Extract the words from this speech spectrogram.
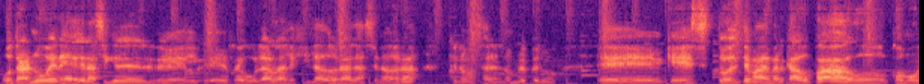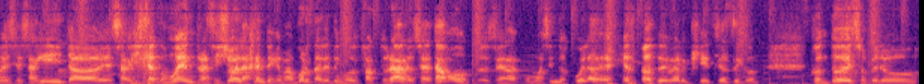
otra nube negra, si quiere regular la legisladora, la senadora, que no me sale el nombre, pero eh, que es todo el tema de mercado pago, cómo es esa guita, esa guita cómo entra, si yo a la gente que me aporta le tengo que facturar, o sea, estamos o sea, como haciendo escuela de, ver qué se hace con, con todo eso, pero,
